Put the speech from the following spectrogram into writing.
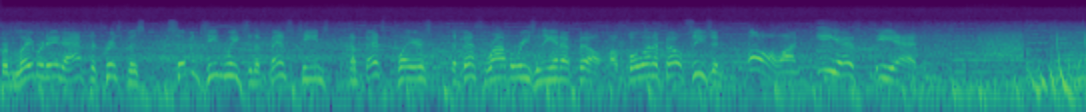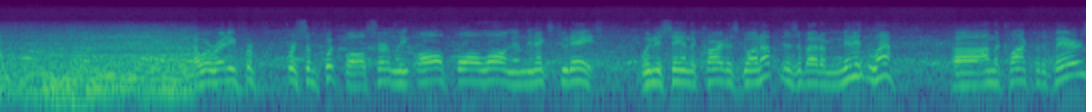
From Labor Day to after Christmas, 17 weeks of the best teams, the best players, the best rivalries in the NFL. A full NFL season, all on ESPN. Now we're ready for, for some football, certainly all fall long in the next two days. Winner saying the card has gone up. There's about a minute left uh, on the clock for the Bears.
